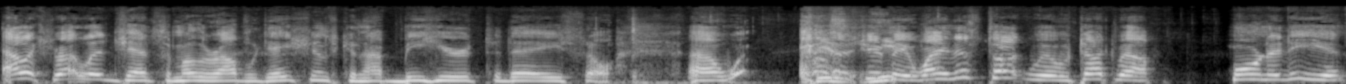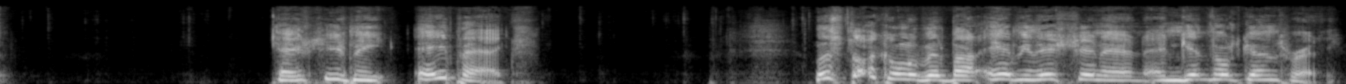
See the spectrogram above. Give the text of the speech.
Alex Rutledge had some other obligations, cannot be here today. So, uh, excuse he- me, Wayne. Let's talk. We talked about Hornady and excuse me, Apex. Let's talk a little bit about ammunition and, and getting those guns ready.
